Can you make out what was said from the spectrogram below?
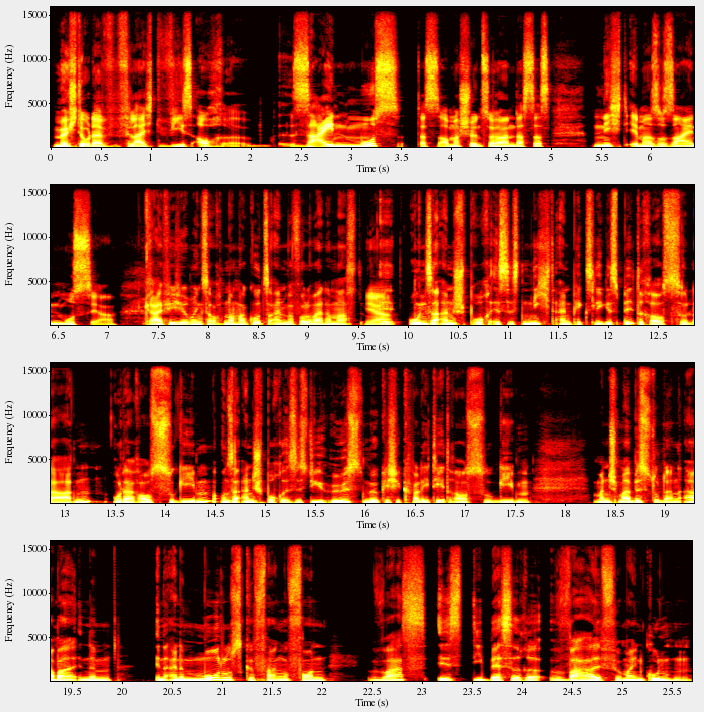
möchte oder vielleicht wie es auch äh, sein muss. Das ist auch mal schön zu hören, dass das nicht immer so sein muss, ja. Greife ich übrigens auch noch mal kurz ein, bevor du weitermachst. Ja. Äh, unser Anspruch ist es nicht, ein pixeliges Bild rauszuladen oder rauszugeben. Unser Anspruch ist es, die höchstmögliche Qualität rauszugeben. Manchmal bist du dann aber in einem, in einem Modus gefangen von, was ist die bessere Wahl für meinen Kunden?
